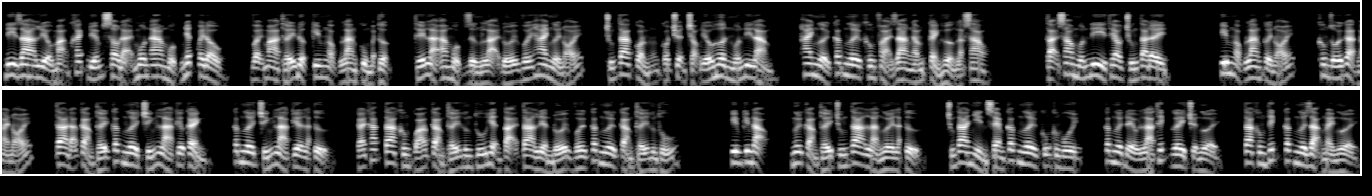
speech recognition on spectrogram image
Đi ra liều mạng khách điếm sau đại môn a Mục nhất quay đầu, vậy mà thấy được kim ngọc lan cùng bạch tượng thế là a Mục dừng lại đối với hai người nói, chúng ta còn có chuyện trọng yếu hơn muốn đi làm, hai người các ngươi không phải ra ngắm cảnh hưởng là sao? Tại sao muốn đi theo chúng ta đây? Kim ngọc lan cười nói, không dối gạt ngài nói, ta đã cảm thấy các ngươi chính là kia cảnh, các ngươi chính là kia là tử, cái khác ta không quá cảm thấy hứng thú, hiện tại ta liền đối với các ngươi cảm thấy hứng thú. Kim kim đạo, ngươi cảm thấy chúng ta là ngươi là tử, chúng ta nhìn xem các ngươi cũng không vui các ngươi đều là thích gây chuyện người, ta không thích các ngươi dạng này người,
